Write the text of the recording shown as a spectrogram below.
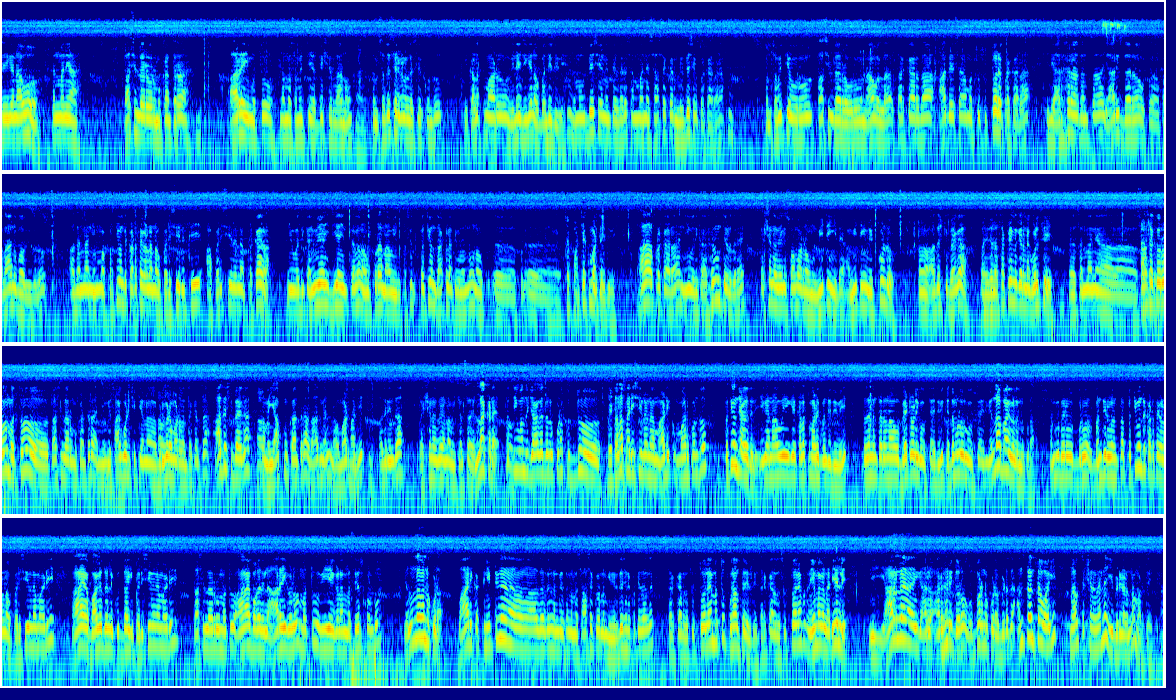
ನೋಡಿ ಈಗ ನಾವು ಸನ್ಮಾನ್ಯ ತಹಸೀಲ್ದಾರ್ ಅವರ ಮುಖಾಂತರ ಆರ್ ಐ ಮತ್ತು ನಮ್ಮ ಸಮಿತಿ ಅಧ್ಯಕ್ಷರು ನಾನು, ನಮ್ಮ ಸದಸ್ಯರುಗಳೆಲ್ಲ ಸೇರಿಕೊಂಡು ಈ ಕಳತ್ಮಾಡು ವಿಲೇಜಿಗೆ ನಾವು ಬಂದಿದ್ದೀವಿ. ನಮ್ಮ ಉದ್ದೇಶ ಏನಂತ ಹೇಳಿದ್ರೆ ಸನ್ಮಾನ್ಯ ಶಾಸಕರ ನಿರ್ದೇಶಕ ಪ್ರಕಾರ ನಮ್ಮ ಸಮಿತಿಯವರು, ತಹಸೀಲ್ದಾರ್ ಅವರು, ನಾವೆಲ್ಲ, ಸರ್ಕಾರದ ಆದೇಶ ಮತ್ತು ಸುತ್ತೋಲೆ ಪ್ರಕಾರ ಇಲ್ಲಿ ಅರ್ಹರಾದಂಥ ಯಾರಿದ್ದಾರೋ ಫಲಾನುಭವಿಗಳು ಅದನ್ನು ನಿಮ್ಮ ಪ್ರತಿಯೊಂದು ಕಡತಗಳನ್ನ ನಾವು ಪರಿಶೀಲಿಸಿ, ಆ ಪರಿಶೀಲನೆ ಪ್ರಕಾರ ನೀವು ಅದಕ್ಕೆ ಅನ್ವಯ ಇದೆಯಾ ಅಂತ ನಾವು ಕೂಡ ನಾವು ಈಗ ಪ್ರತಿ- ಪ್ರತಿಯೊಂದು ದಾಖಲಾತಿಗಳನ್ನು ನಾವು ಚೆಕ್ ಮಾಡ್ತಾ ಇದ್ದೀವಿ. ಆ ಪ್ರಕಾರ ನೀವು ಅದಕ್ಕೆ ಅರ್ಹರು ಅಂತ ಹೇಳಿದ್ರೆ ತಕ್ಷಣವಾಗಿ ಸೋಮವಾರ ನಾವು ಮೀಟಿಂಗ್ ಇದೆ. ಆ ಮೀಟಿಂಗ್ ಇಟ್ಕೊಂಡು ಆದಷ್ಟು ಬೇಗ ಇದೆಲ್ಲ ಸಕ್ರಮೀಕರಣಗೊಳಿಸಿ ಸನ್ಮಾನ್ಯ ಶಾಸಕರು ಮತ್ತು ತಹಸೀಲ್ದಾರ್ ಮುಖಾಂತರ ನಿಮಗೆ ಸಾಗುವಳಿ ಚೀಟಿಯನ್ನು ಬಿಡುಗಡೆ ಮಾಡುವಂತ ಕೆಲಸ. ಆದಷ್ಟು ಬೇಗ ನಮ್ಮ ಯಾಪ್ ಮುಖಾಂತರ ಅದಾದ್ಮೇಲೆ ನಾವು ಮಾಡ್ತೀವಿ. ಅದರಿಂದ ತಕ್ಷಣವೇ ನಾವು ಈ ಕೆಲಸ ಎಲ್ಲಾ ಕಡೆ, ಪ್ರತಿಯೊಂದು ಜಾಗದಲ್ಲೂ ಕೂಡ ಖುದ್ದು ಸ್ಥಳ ಪರಿಶೀಲನೆ ಮಾಡಿ, ಮಾಡಿಕೊಂಡು ಪ್ರತಿಯೊಂದು ಜಾಗದಲ್ಲಿ. ಈಗ ನಾವು ಈಗ ಕಲತ್ ಮಾಡಕ್ ಬಂದಿದ್ದೀವಿ. ತದನಂತರ ನಾವು ಬೇಟೋಳಿಗೆ ಹೋಗ್ತಾ ಇದೀವಿ ಕೆದಮಳೂರಿಗೆ ಹೋಗ್ತಾ ಇದೀವಿ ಎಲ್ಲಾ ಭಾಗಗಳನ್ನು ಕೂಡ. ನಮಗೆ ಬರುವ ಬರುವ, ಬಂದಿರುವಂತ ಪ್ರತಿಯೊಂದು ಕಡತಗಳನ್ನು ನಾವು ಪರಿಶೀಲನೆ ಮಾಡಿ, ಆಯಾ ಭಾಗದಲ್ಲಿ ಖುದ್ದಾಗಿ ಪರಿಶೀಲನೆ ಮಾಡಿ ತಹಸೀಲ್ದಾರರು ಮತ್ತು ಆ ಭಾಗದಲ್ಲಿ ಆರ್ ಐಗಳು ಮತ್ತು ವಿ ಎಗಳನ್ನ ಸೇರಿಸಿಕೊಂಡು ಎಲ್ಲವನ್ನು ಕೂಡ ಭಾರಿ ಕಟ್ಟುನಿಟ್ಟಿನ ಆಧಾರದಲ್ಲಿ ನಮಗೆ ನಮ್ಮ ಶಾಸಕರು ನಮಗೆ ನಿರ್ದೇಶನ ಕೊಟ್ಟಿದ್ದಾರೆ. ಸರ್ಕಾರದ ಸುತ್ತೋಲೆ ಮತ್ತು ಪುರಾಂಶ ಹೇಳ್ತೀನಿ. ಸರ್ಕಾರದ ಸುತ್ತೋಲೆ ಮತ್ತು ನಿಯಮಗಳ ಅಡಿಯಲ್ಲಿ ಈ ಯಾರೆಲ್ಲ ಈಗ ಅರ್ಹ- ಅರ್ಹರಿದ್ದಾರೋ ಒಬ್ಬರನ್ನು ಕೂಡ ಬಿಡದೆ ಹಂತವಾಗಿ ನಾವು ತಕ್ಷಣವೇ ಈ ಬಿಡುಗಡೆಯನ್ನು ಮಾಡ್ತಾ ಇದ್ದೀವಿ.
